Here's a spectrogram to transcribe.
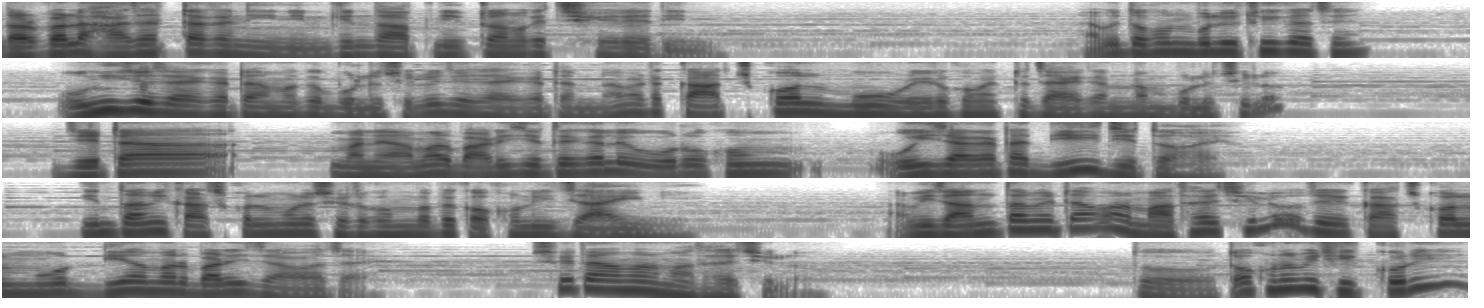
দরকার হলে হাজার টাকা নিয়ে নিন, কিন্তু আপনি একটু আমাকে ছেড়ে দিন। আমি তখন বলি, ঠিক আছে। উনি যে জায়গাটা আমাকে বলেছিল, যে জায়গাটার নাম একটা কাঁচকল মোড়, এরকম একটা জায়গার নাম বলেছিল, যেটা মানে আমার বাড়ি যেতে গেলে ওরকম ওই জায়গাটা দিয়েই যেতে হয়। কিন্তু আমি কাঁচকল মোড়ে সেরকমভাবে কখনোই যাইনি। আমি জানতাম এটা আমার মাথায় ছিল যে কাঁচকল মোড় দিয়ে আমার বাড়ি যাওয়া যায়। সেটা আমার মাথায় ছিল। তো তখন আমি ঠিক করি,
